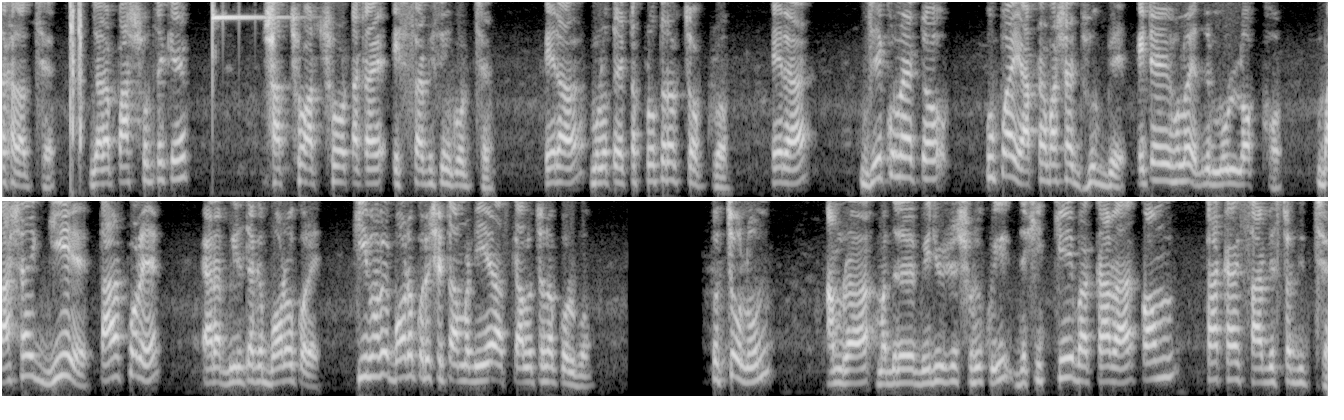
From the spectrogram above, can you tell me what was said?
দেখা যাচ্ছে যারা পাঁচশো থেকে সাতশো আটশো টাকায় এসি সার্ভিসিং করছে এরা মূলত একটা প্রতারক চক্র এরা যে কোনো একটা উপায়ে আপনার বাসায় ঢুকবে, এটাই হলো এদের মূল লক্ষ্য। বাসায় গিয়ে তারপরে এরা বিলটাকে বড় করে। কীভাবে বড় করে সেটা আমরা নিয়ে আজকে আলোচনা করব। তো চলুন, আমরা আমাদের ভিডিওটি শুরু করি, দেখি কে বা কারা কম টাকায় সার্ভিসটা দিচ্ছে।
